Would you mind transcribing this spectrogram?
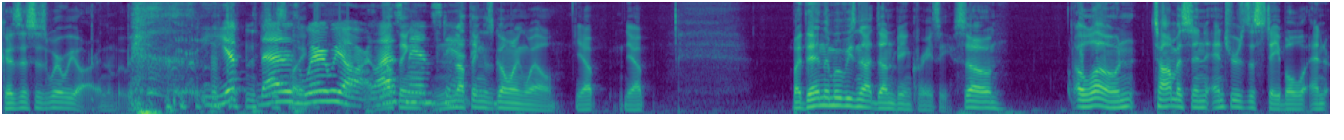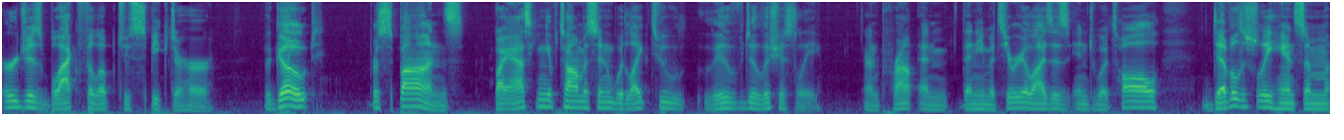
Because this is where we are in the movie. Yep, that is like where we are. Last Nothing, man standing. nothing's going well. Yep, yep. But then the movie's not done being crazy. So, alone, Thomasin enters the stable and urges Black Phillip to speak to her. The goat responds by asking if Thomasin would like to live deliciously, and prom- and then he materializes into a tall, devilishly handsome,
